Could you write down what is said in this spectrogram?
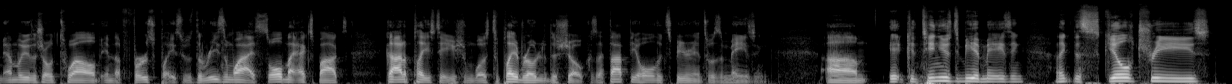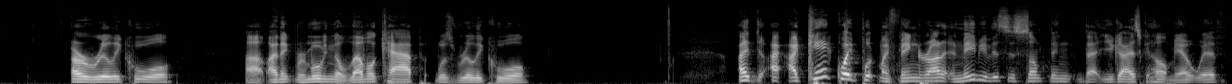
MLB The Show 12 in the first place. It was the reason why I sold my Xbox, got a PlayStation, was to play Road to the Show because I thought the whole experience was amazing. Um, it continues to be amazing. I think the skill trees are really cool. Uh, I think removing the level cap was really cool. I, I, I can't quite put my finger on it, and maybe this is something that you guys can help me out with.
